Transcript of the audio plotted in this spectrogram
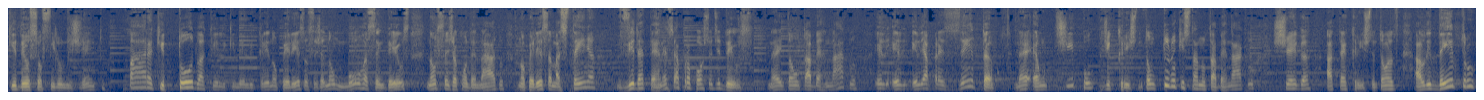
que deu seu Filho unigênito para que todo aquele que nele crê não pereça, ou seja, não morra sem Deus, não seja condenado, não pereça, mas tenha vida eterna. Essa é a proposta de Deus. Né? Então o tabernáculo, ele, ele, ele apresenta, né, é um tipo de Cristo. Então tudo que está no tabernáculo chega até Cristo. Então ali dentro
